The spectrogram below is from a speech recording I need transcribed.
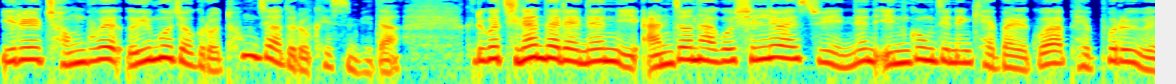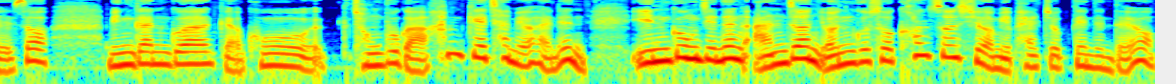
이를 정부에 의무적으로 통제하도록 했습니다. 그리고 지난달에는 이 안전하고 신뢰할 수 있는 인공지능 개발과 배포를 위해서 민간과 그러니까 고 정부가 함께 참여하는 인공지능 안전연구소 컨소시엄이 발족 됐는데요.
